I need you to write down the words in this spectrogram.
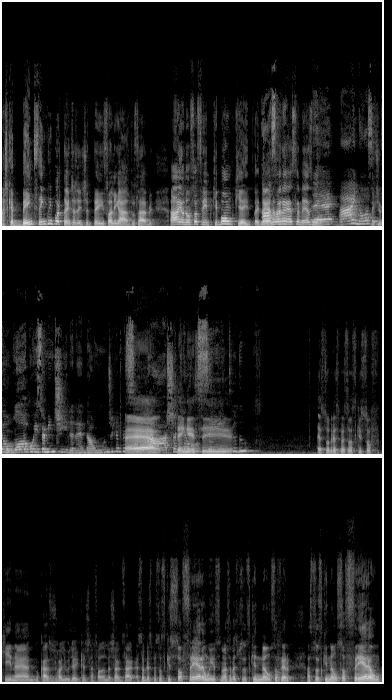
Acho que é bem sempre importante a gente ter isso alinhado, sabe? Ah, eu não sofri. Que bom, porque a ideia nossa, não era essa mesmo. É. Ai, nossa, tipo, então logo isso é mentira, né? Da onde que a pessoa é, acha tem que é esse... do... É sobre as pessoas que sofreram, que, né, no caso de Hollywood aí que a gente tá falando da Charlotte Star, é sobre as pessoas que sofreram isso, não é sobre as pessoas que não sofreram. As pessoas que não sofreram,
